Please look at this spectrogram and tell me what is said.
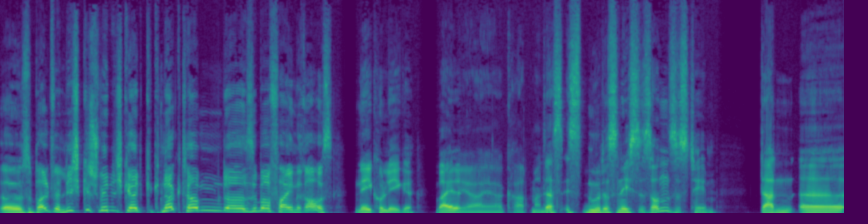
Äh, sobald wir Lichtgeschwindigkeit geknackt haben, da sind wir fein raus. Nee, Kollege, weil Ja, ja, gerade mal. das ist nur das nächste Sonnensystem. Dann, äh,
